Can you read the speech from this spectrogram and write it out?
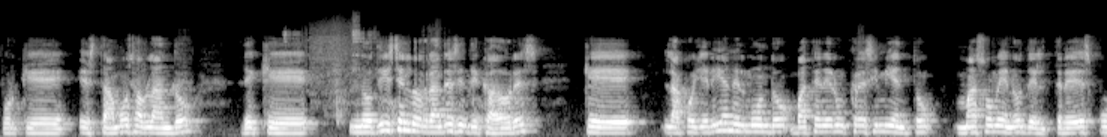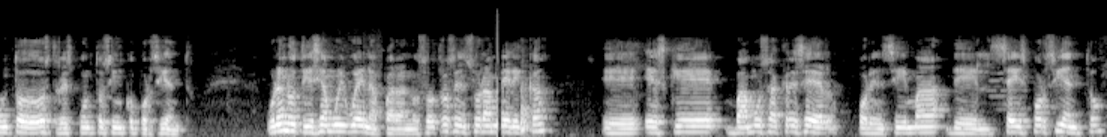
porque estamos hablando de que nos dicen los grandes indicadores que la joyería en el mundo va a tener un crecimiento más o menos del 3.2, 3.5%. Una noticia muy buena para nosotros en Sudamérica eh, es que vamos a crecer por encima del 6%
